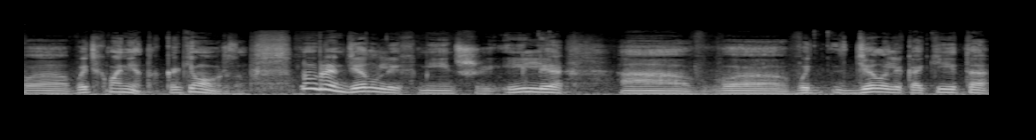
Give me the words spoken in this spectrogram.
э, в этих монетах. Каким образом? Ну, например, делали их меньше или э, в, в, делали какие-то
